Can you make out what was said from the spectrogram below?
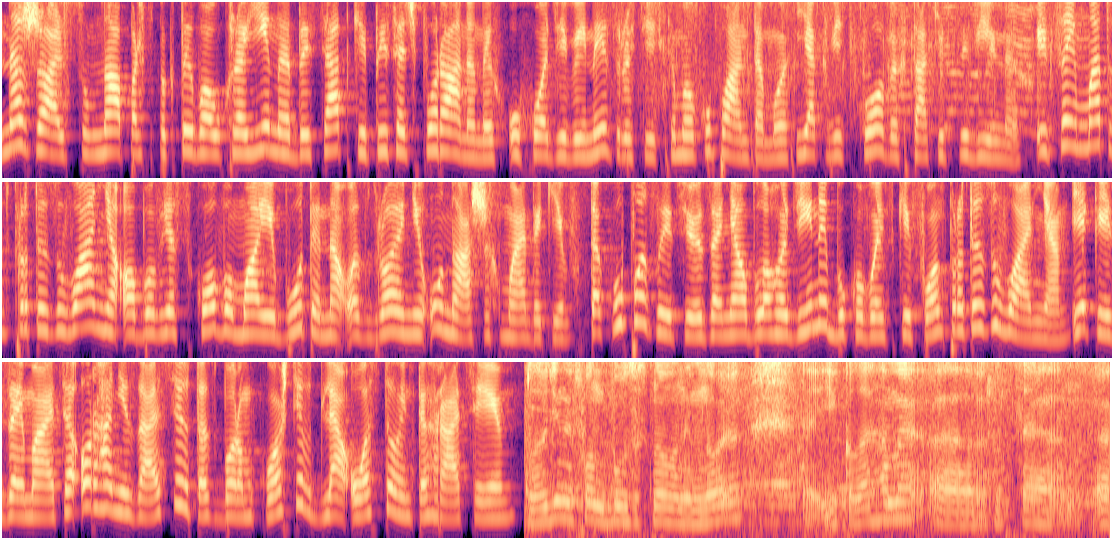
На жаль, сумна перспектива України десятки тисяч поранених у ході війни з російськими окупантами, як військових, так і цивільних. І цей метод протезування обов'язково має бути на озброєнні у наших медиків. Таку позицію зайняв благодійний Буковинський фонд протезування, який займається організацією та збором коштів для остеоінтеграції. Благодійний фонд був заснований мною і колегами. Е, Це е,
